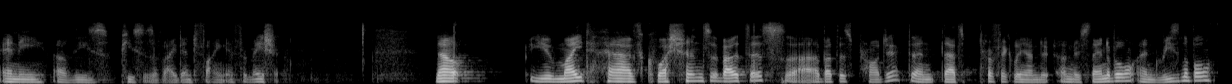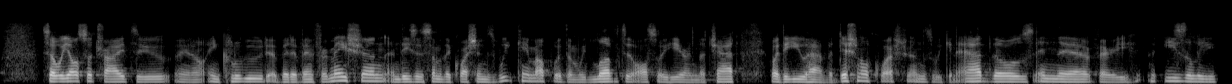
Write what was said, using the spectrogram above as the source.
any of these pieces of identifying information. Now, you might have questions about this, uh, about this project, and that's perfectly under, understandable and reasonable. So we also try to you know, include a bit of information, and these are some of the questions we came up with, and we'd love to also hear in the chat whether you have additional questions. We can add those in there very easily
